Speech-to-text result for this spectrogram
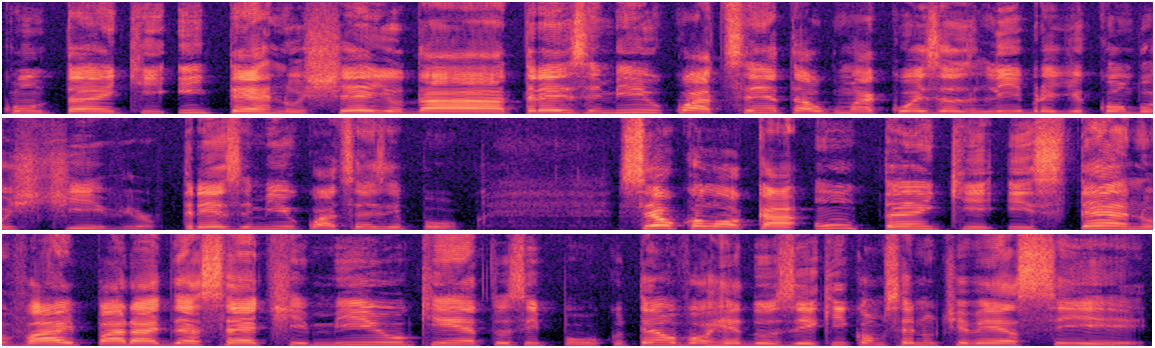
com tanque interno cheio dá 13.400 alguma coisa libras de combustível. 13.400 e pouco. Se eu colocar um tanque externo, vai para 17.500 e pouco. Então eu vou reduzir aqui como se não tivesse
